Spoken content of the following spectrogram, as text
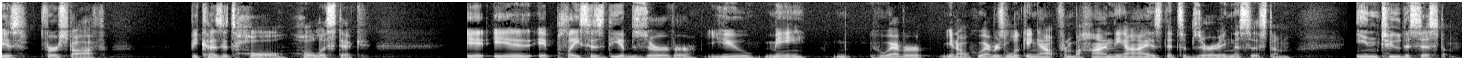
is first off because it's whole, holistic. It is it places the observer, you, me, whoever, you know, whoever's looking out from behind the eyes that's observing the system into the system.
